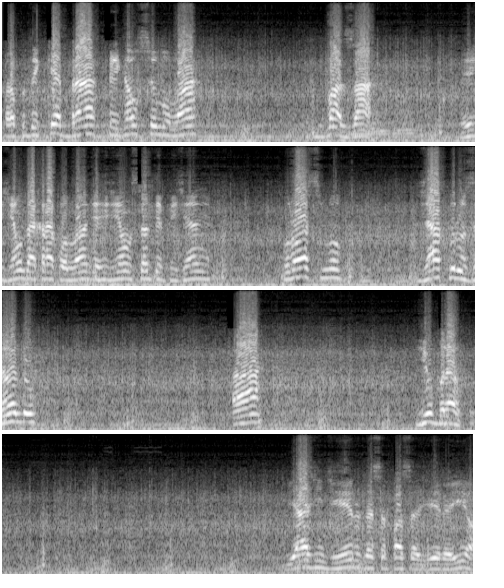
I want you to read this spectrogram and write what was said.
para poder quebrar, pegar o celular e vazar. Região da Cracolândia, região Santa Efigênia. Próximo, já cruzando a Rio Branco. Viagem dinheiro dessa passageira aí, ó.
